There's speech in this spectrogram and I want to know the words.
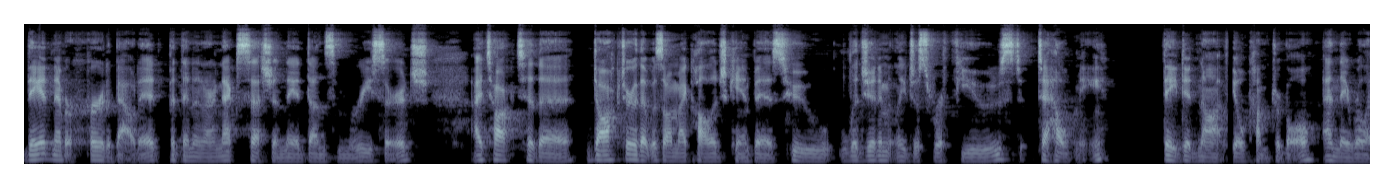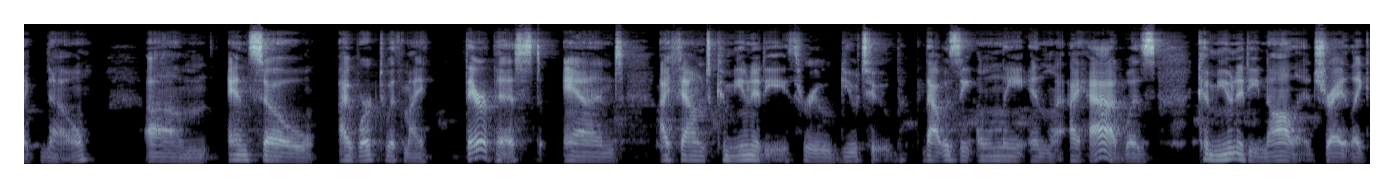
They had never heard about it, but then in our next session, they had done some research. I talked to the doctor that was on my college campus who legitimately just refused to help me. They did not feel comfortable and they were like, no. Um, and so I worked with my therapist and I found community through YouTube. That was the only inlet I had was community knowledge, right? Like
